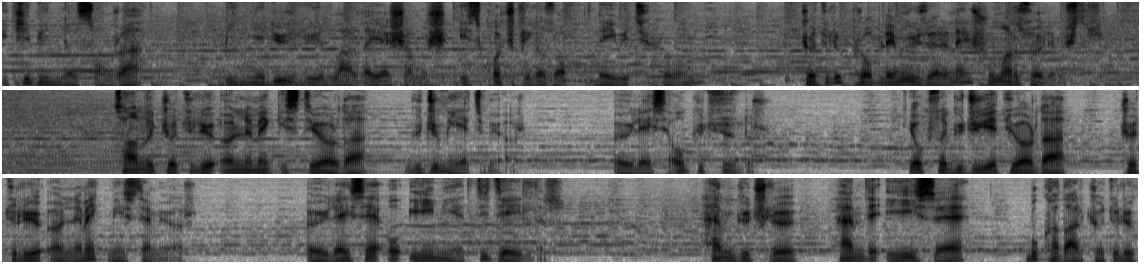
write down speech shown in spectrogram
2000 yıl sonra 1700'lü yıllarda yaşamış İskoç filozof David Hume, kötülük problemi üzerine şunları söylemiştir. Tanrı kötülüğü önlemek istiyor da gücü mü yetmiyor? Öyleyse o güçsüzdür. Yoksa gücü yetiyor da kötülüğü önlemek mi istemiyor? Öyleyse o iyi niyetli değildir. Hem güçlü hem de iyi ise bu kadar kötülük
